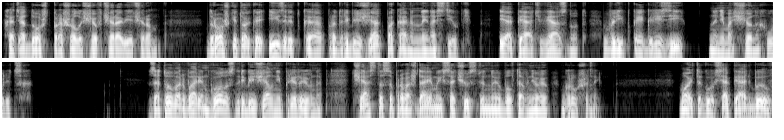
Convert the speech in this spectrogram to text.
хотя дождь прошел еще вчера вечером. Дрожки только изредка продребезжат по каменной настилке и опять вязнут в липкой грязи на немощенных улицах. Зато Варварин голос дребезжал непрерывно, часто сопровождаемый сочувственную болтовнёю Грушиной. Мой-то гусь опять был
